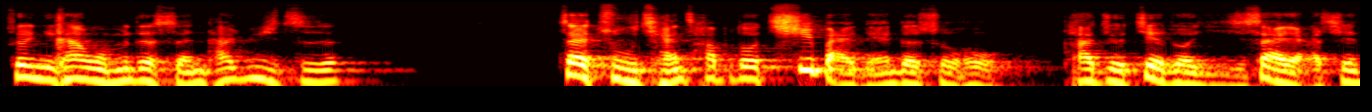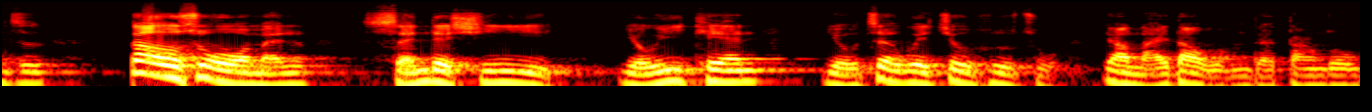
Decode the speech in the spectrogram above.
所以你看，我们的神他预知，在主前差不多七百年的时候。他就借着以赛亚先知告诉我们神的心意，有一天有这位救赎主要来到我们的当中，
